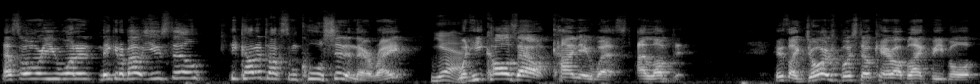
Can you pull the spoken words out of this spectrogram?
That's the one where you want to make it about you still? He kind of talks some cool shit in there, right? Yeah. When he calls out Kanye West, I loved it. He was like, George Bush don't care about black people.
